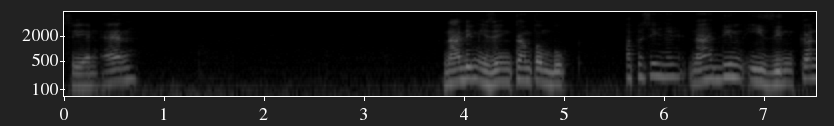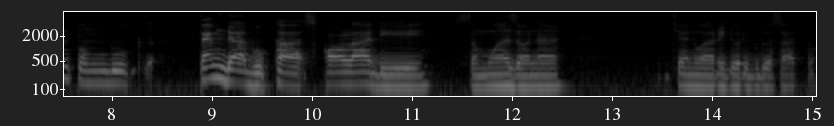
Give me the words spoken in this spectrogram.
CNN Nadim izinkan pembuka apa sih Nadim? Izinkan pembuka Pemda buka sekolah di semua zona Januari 2021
